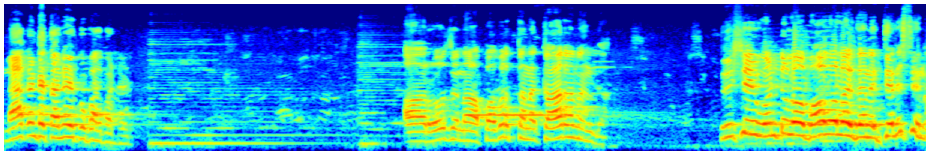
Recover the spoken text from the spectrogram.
నాకంటే తనే ఎక్కువ బాధపడ్డాడు. ఆ రోజు నా ప్రవర్తన కారణంగా ఋషి ఒంటిలో బాగోలేదని తెలిసిన.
